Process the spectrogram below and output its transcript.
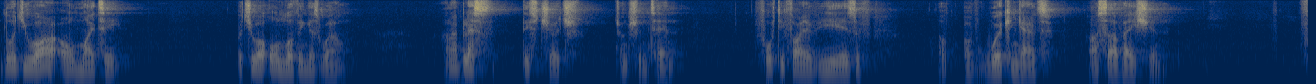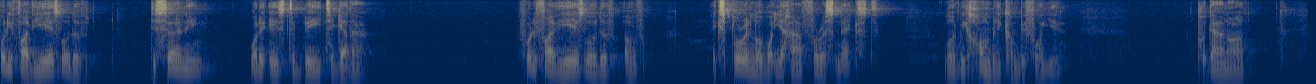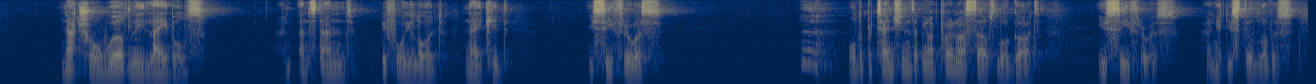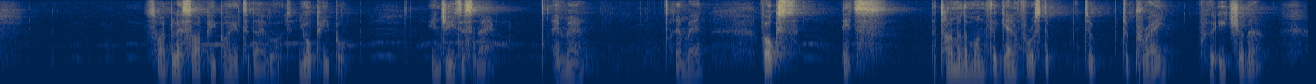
Lord, you are almighty, but you are all loving as well. And I bless this church, Junction 10. 45 years of, of, of working out our salvation. 45 years, Lord, of discerning what it is to be together. 45 years, Lord, of, of exploring, Lord, what you have for us next. Lord, we humbly come before you. Put down our natural worldly labels and, and stand before you, Lord, naked. You see through us all the pretensions that we might put on ourselves, Lord God. You see through us, and yet you still love us. So I bless our people here today, Lord, your people. In Jesus' name, amen. Amen. Folks, it's the time of the month again for us to, to, to pray for each other.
